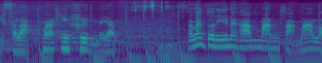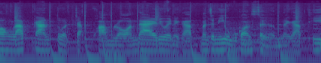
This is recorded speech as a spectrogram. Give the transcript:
อิสระมากยิ่งขึ้นนะครับ แล้วแว่นตัวนี้นะครับมันสามารถรองรับการตรวจจับความร้อนได้ด้วยนะครับ มันจะมีอุปกรณ์เสริมนะครับที่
